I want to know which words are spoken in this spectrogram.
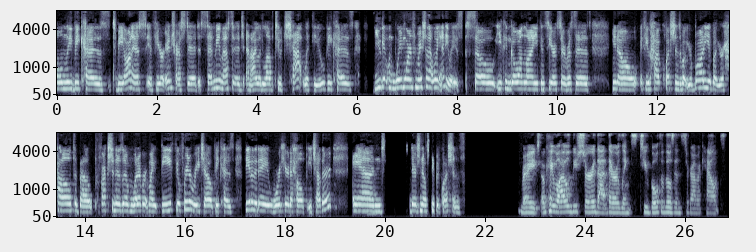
only because, to be honest, if you're interested, send me a message and I would love to chat with you because you get way more information that way anyways. So you can go online you can see our services. You know if you have questions about your body about your health about perfectionism whatever it might be feel free to reach out because at the end of the day we're here to help each other and there's no stupid questions. Right. Okay. Well i will be sure that there are links to both of those instagram accounts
